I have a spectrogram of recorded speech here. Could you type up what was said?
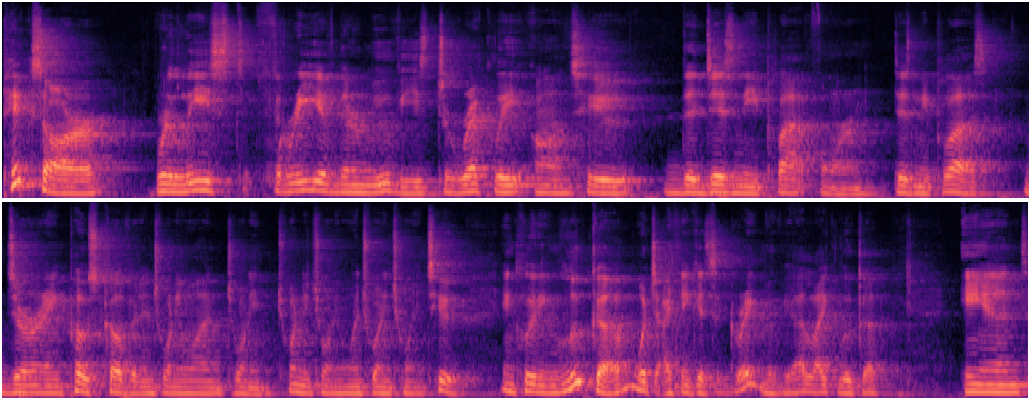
Pixar released three of their movies directly onto the Disney platform, Disney Plus, during post COVID in 21, 20, 2021, 2022, including Luca, which I think is a great movie. I like Luca, and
